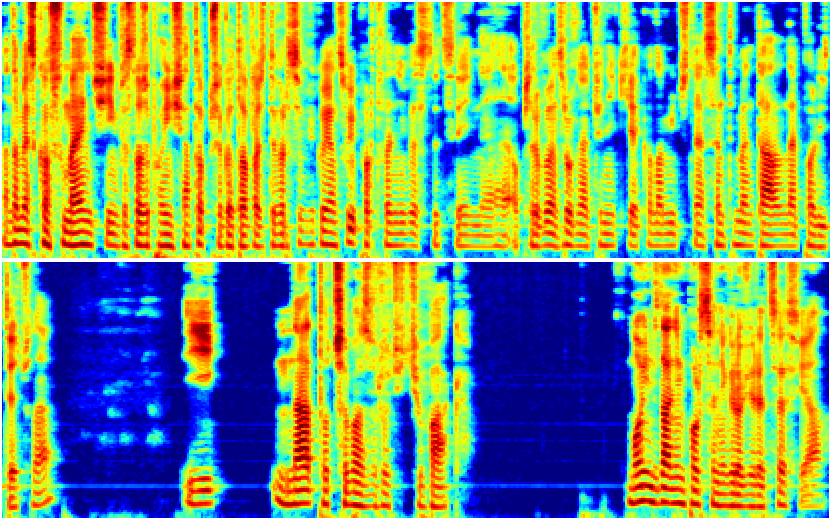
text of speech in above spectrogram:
Natomiast konsumenci, inwestorzy powinni się na to przygotować, dywersyfikując swój portfel inwestycyjny, obserwując różne czynniki ekonomiczne, sentymentalne, polityczne. I na to trzeba zwrócić uwagę. Moim zdaniem Polsce nie grozi recesja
